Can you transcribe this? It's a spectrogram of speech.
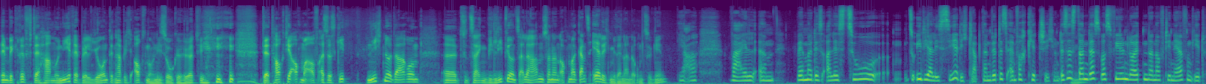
Den Begriff der Harmonierebellion, den habe ich auch noch nie so gehört. Wie, der taucht ja auch mal auf. Also es geht nicht nur darum, äh, zu zeigen, wie lieb wir uns alle haben, sondern auch mal ganz ehrlich miteinander umzugehen. Ja, weil ähm, wenn man das alles zu, zu idealisiert, ich glaube, dann wird es einfach kitschig. Und das ist dann mhm. das, was vielen Leuten dann auf die Nerven geht.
